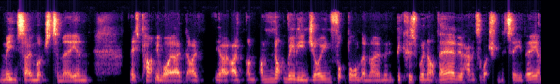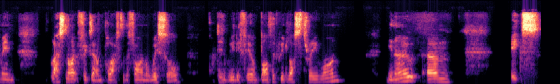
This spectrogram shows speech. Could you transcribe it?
mean so much to me. And it's partly why I, I you know, I, I'm, I'm not really enjoying football at the moment because we're not there. We're having to watch from the TV. I mean, last night, for example, after the final whistle, I didn't really feel bothered. We'd lost three one. You know, um, it's it,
